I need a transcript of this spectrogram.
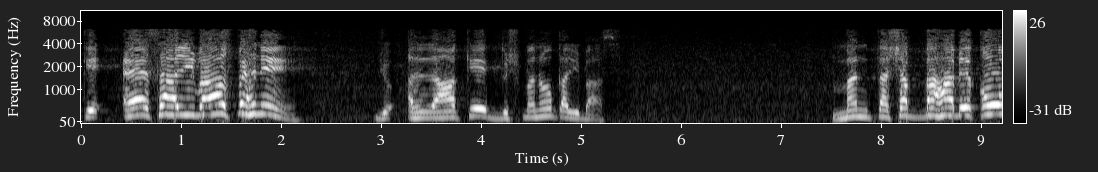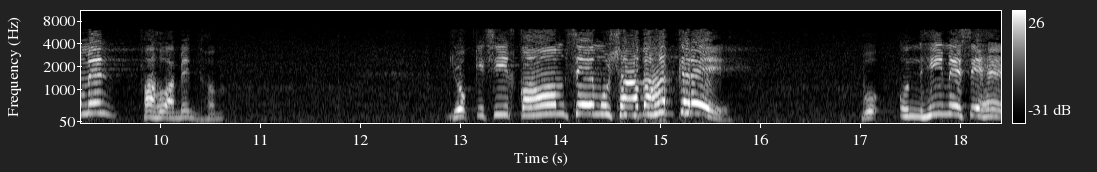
کہ ایسا لباس پہنے جو اللہ کے دشمنوں کا لباس ہے۔ من تشبہ بے فہو منہم۔ جو کسی قوم سے مشابہت کرے، وہ انہی میں سے ہے،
